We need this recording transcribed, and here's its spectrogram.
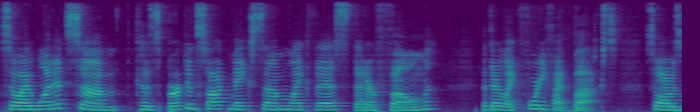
So I wanted some because Birkenstock makes some like this that are foam, but they're like forty five bucks. So I was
